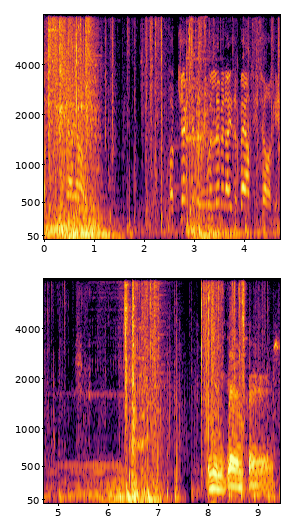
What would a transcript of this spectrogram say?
in the AO. Objective is to eliminate the bounty target. I need a gun first.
